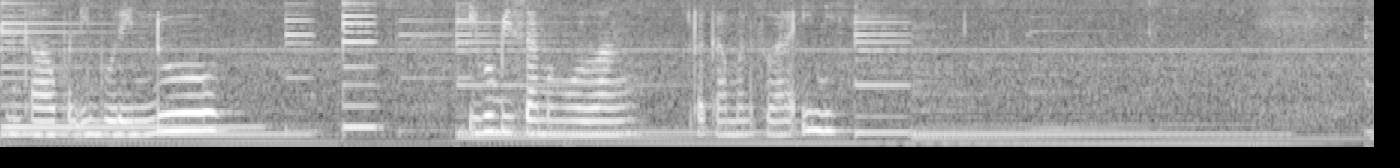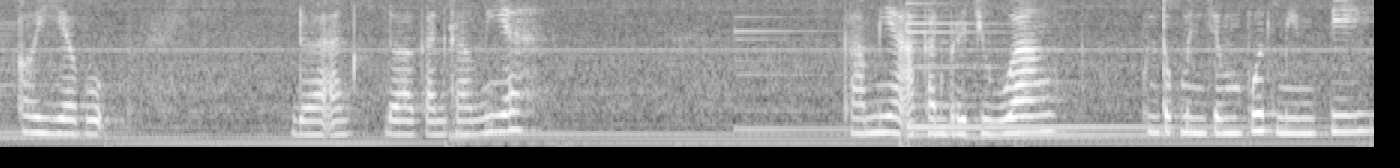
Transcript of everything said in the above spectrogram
Dan kalaupun ibu rindu, ibu bisa mengulang rekaman suara ini. Oh iya bu, doakan doakan kami ya kami yang akan berjuang untuk menjemput mimpi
